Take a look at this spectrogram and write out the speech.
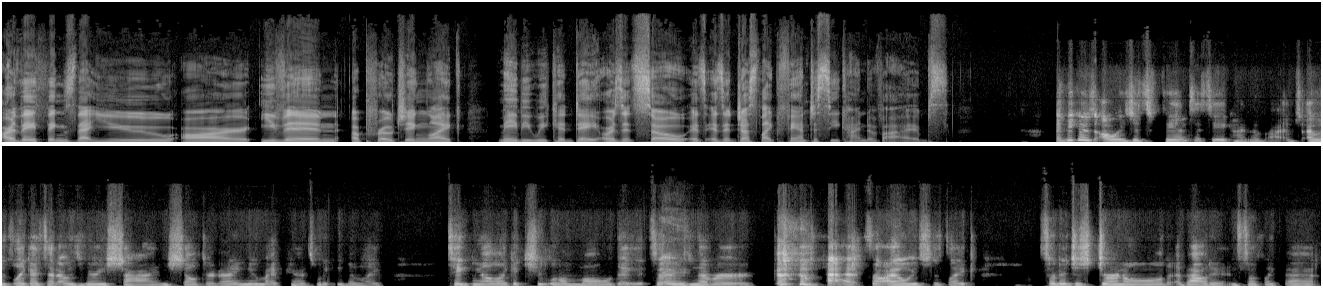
are they things that you are even approaching like maybe we could date or is it so is, is it just like fantasy kind of vibes I think it was always just fantasy kind of vibes. I was like I said, I was very shy and sheltered, and I knew my parents wouldn't even like take me on like a cute little mall date. So right. it was never that. So I always just like sort of just journaled about it and stuff like that.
